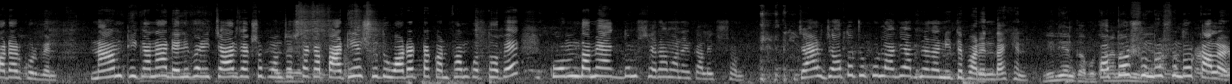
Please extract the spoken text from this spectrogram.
অর্ডার করবেন। নাম ঠিকানা ডেলিভারি চার্জ একশো পঞ্চাশ টাকা পাঠিয়ে শুধু অর্ডারটা কনফার্ম করতে হবে। কম দামে একদম সেরা মানের কালেকশন যার যতটুকু লাগে আপনারা নিতে পারেন দেখেন। কত সুন্দর সুন্দর কালার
